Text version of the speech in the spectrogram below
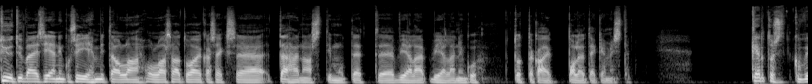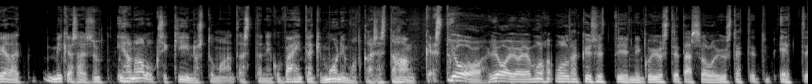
tyytyväisiä niin kuin siihen, mitä ollaan, ollaan saatu aikaiseksi tähän asti, mutta että vielä, vielä niin kuin totta kai paljon tekemistä. Kertoisitko vielä, että mikä saisi sinut ihan aluksi kiinnostumaan tästä niin kuin vähintäänkin monimutkaisesta hankkeesta? Joo, joo, joo. Ja multa kysyttiin niin kuin just, ja tässä ollut just, että, että, että,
